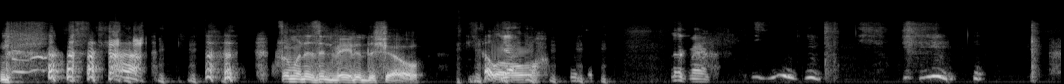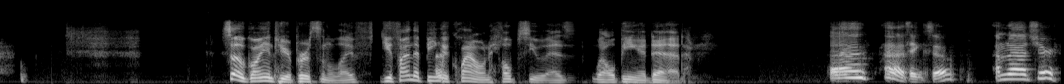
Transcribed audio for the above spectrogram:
Someone has invaded the show. Hello. Look, man. So, going into your personal life, do you find that being a clown helps you as well being a dad? Uh, I think so. I'm not sure.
